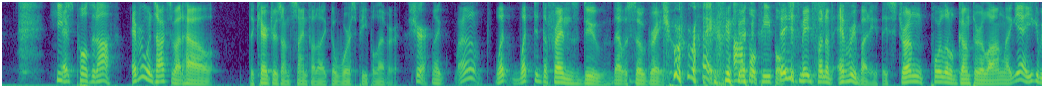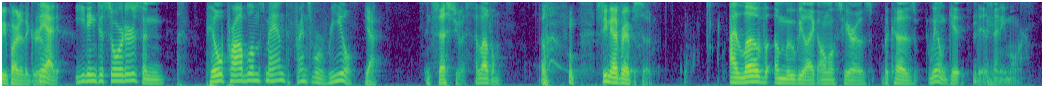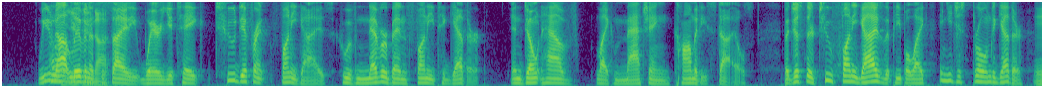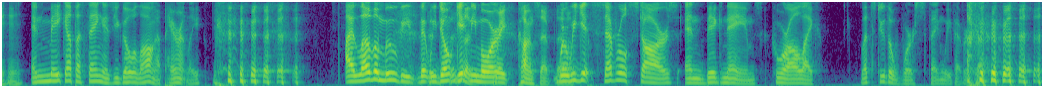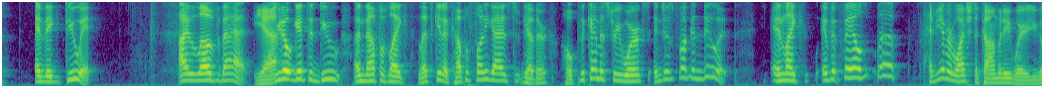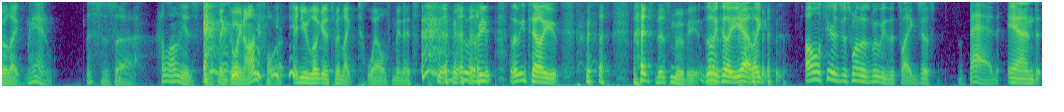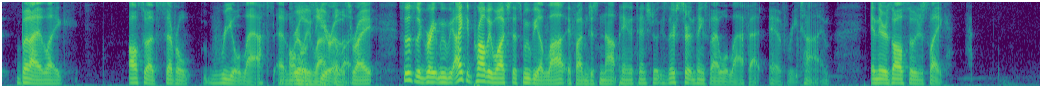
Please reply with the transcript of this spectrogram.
He just pulls it off. everyone talks about how the characters on Seinfeld are like the worst people ever. Sure. Like, I don't. What what did the friends do that was so great? right. Awful people. They just made fun of everybody. They strung poor little Gunther along. Like, yeah, you could be part of the group. They had eating disorders and pill problems, man. The friends were real. Yeah. Incestuous. I love them. Seen every episode. I love a movie like Almost Heroes because we don't get this anymore. We do Oh, not live do in a not. society where you take two different funny guys who have never been funny together and don't have like matching comedy styles, but just they're two funny guys that people like, and you just throw them together Mm-hmm. and make up a thing as you go along. Apparently, I love a movie that we don't This get anymore Great concept. Though. where we get several stars and big names who are all like, let's do the worst thing we've ever done. and they do it. I love that. Yeah. We don't get to do enough of like, let's get a couple funny guys together, hope the chemistry works, and just fucking do it. And like, if it fails, eh, Have you ever watched a comedy where you go like, man, this is uh, how long has this been going on for? and you look and it's been like twelve minutes. let me let me tell you. That's this movie. So let me tell you, yeah, like Almost Heroes just one of those movies that's like just bad, and but I like also have several real laughs at Really Almost Heroes, right? So this is a great movie. I could probably watch this movie a lot if I'm just not paying attention to it because there's certain things that I will laugh at every time, and there's also just like.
